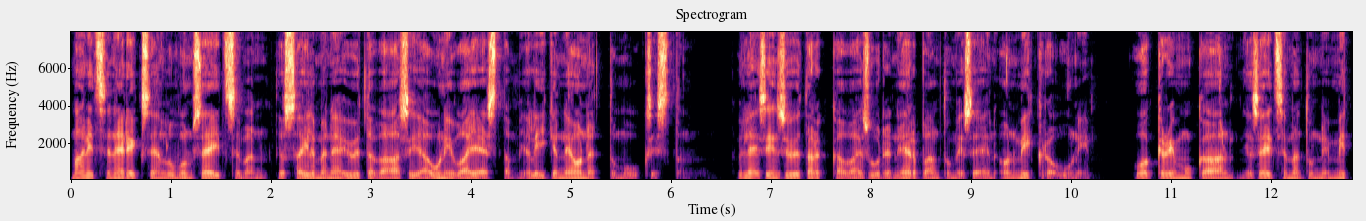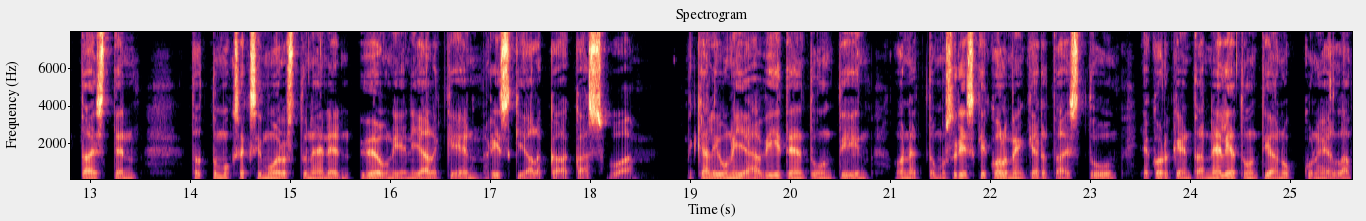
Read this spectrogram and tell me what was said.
Mainitsen erikseen luvun seitsemän, jossa ilmenee hyytävää asiaa univajeesta ja liikenneonnettomuuksista. Yleisin syy tarkkaavaisuuden herpaantumiseen on mikrouni. Walkerin mukaan jo seitsemän tunnin mittaisten, tottumukseksi muodostuneiden yöunien jälkeen riski alkaa kasvaa. Mikäli uni jää viiteen tuntiin, onnettomuusriski kolminkertaistuu ja korkeintaan neljä tuntia nukkuneella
